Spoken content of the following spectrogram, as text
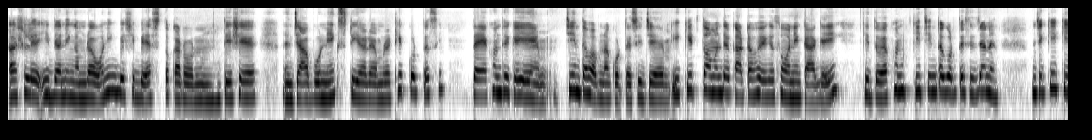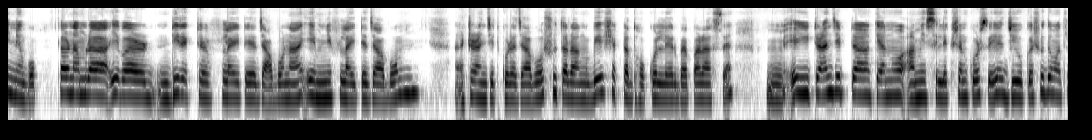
আসলে ইদানিং আমরা অনেক বেশি ব্যস্ত, কারণ দেশে যাব নেক্সট ইয়ারে আমরা ঠিক করতেছি। তাই এখন থেকে চিন্তা ভাবনা করতেছি যে, টিকিট তো আমাদের কাটা হয়ে গেছে অনেক আগেই। কিন্তু এখন কি চিন্তা করতেছি জানেন? যে কি কি নেব? কারণ আমরা এবার ডিরেক্টের ফ্লাইটে যাব না, এমনি ফ্লাইটে যাব ট্রানজিট করে যাব। সুতরাং বেশ একটা ধকলের ব্যাপার আছে। এই ট্রানজিটটা কেন আমি সিলেকশন করছি জিওকে শুধুমাত্র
